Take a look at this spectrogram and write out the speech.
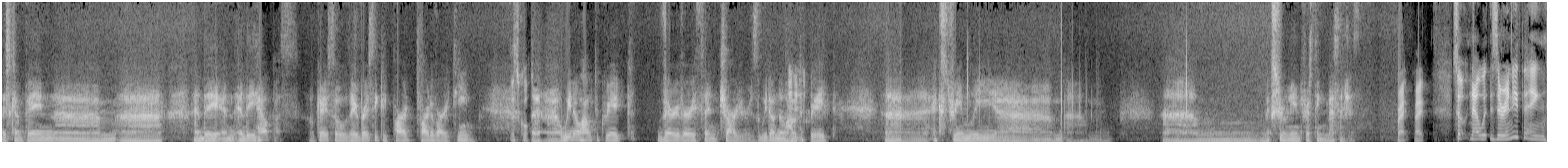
this campaign um, uh, and they and, and they help us. Okay, so they're basically part part of our team. That's cool. Uh, we know how to create very very thin chargers. We don't know how to create uh, extremely um, um, um, extremely interesting messages. Right, right. So now, is there anything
